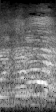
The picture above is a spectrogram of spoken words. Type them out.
remember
